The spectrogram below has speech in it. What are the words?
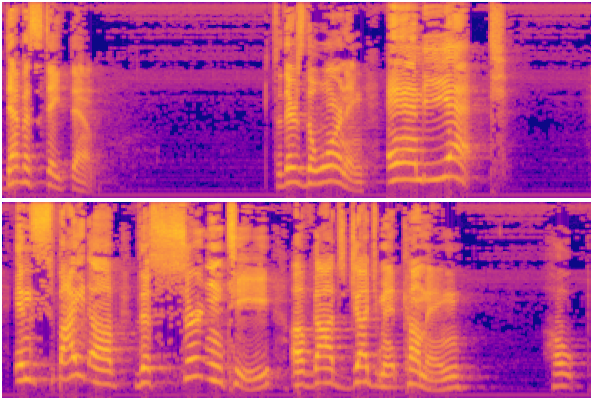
devastate them. So there's the warning. And yet, in spite of the certainty of God's judgment coming, hope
